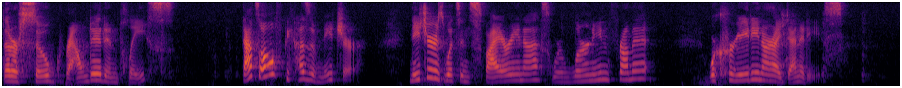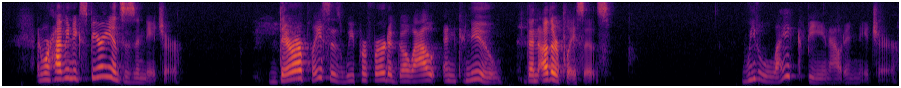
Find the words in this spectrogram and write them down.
that are so grounded in place? That's all because of nature. Nature is what's inspiring us. We're learning from it. We're creating our identities. And we're having experiences in nature. There are places we prefer to go out and canoe than other places. We like being out in nature.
